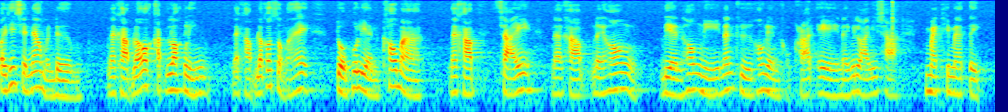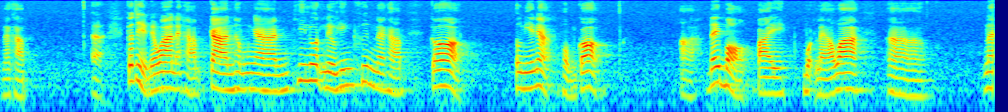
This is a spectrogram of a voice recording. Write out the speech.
ไปที่ channel เหมือนเดิมนะครับแล้วก็คัดลอกลิงก์นะครับแล้วก็ส่งมาให้ตัวผู้เรียนเข้ามานะครับใช้นะครับในห้องเรียนห้องนี้นั่นคือห้องเรียนของคลาส A ในวิชาวิชา Mathematics นะครับอะก็จะเห็นได้ว่านะครับการทำงานที่รวดเร็วยิ่งขึ้นนะครับ ก็ตรงนี้เนี่ยผมก็ ได้บอกไปหมดแล้วว่าใน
